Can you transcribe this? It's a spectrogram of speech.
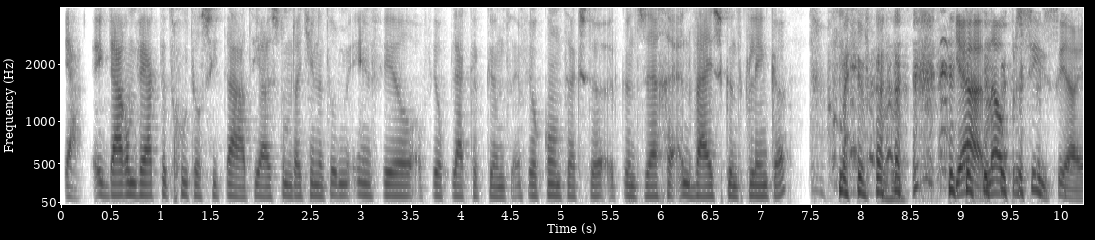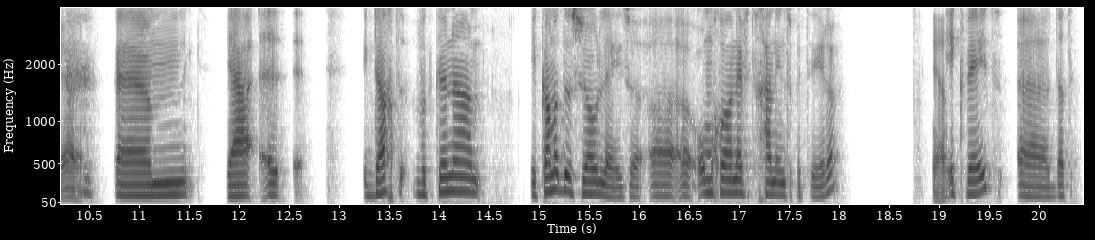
ja, ik, daarom werkt het goed als citaat. Juist omdat je het in veel, op veel plekken kunt, in veel contexten kunt zeggen en wijs kunt klinken. Mhm. Ja, nou precies. Ja, ja. Ehm, ja, eh, eh, ik dacht, we kunnen. Je kan het dus zo lezen, eh, eh, om gewoon even te gaan interpreteren. Ja. Ik weet eh, dat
